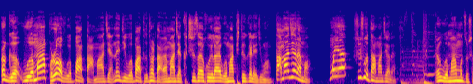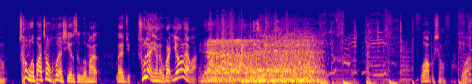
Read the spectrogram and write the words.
二哥，我妈不让我爸打麻将。那天我爸头套打完麻将，可吃才回来，我妈劈头盖脸就问：打麻将了吗？没呀，谁说打麻将了？然后我妈没做声。趁我爸正换鞋的时候，我妈来一句：输了赢了，我爸赢了吧？防不胜防，对吧？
